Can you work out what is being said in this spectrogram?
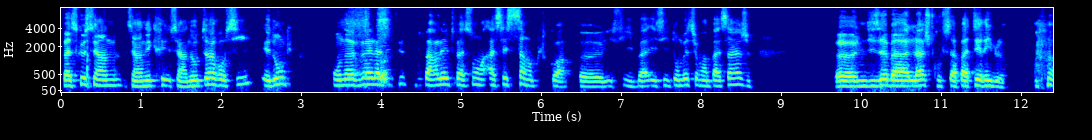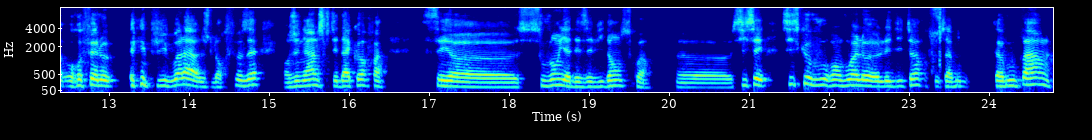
parce que c'est un, un, un auteur aussi. Et donc, on avait l'habitude de parler de façon assez simple. Quoi. Euh, s'il tombait sur un passage, euh, il me disait bah, Là, je trouve ça pas terrible, refais-le. Et puis voilà, je le refaisais. En général, j'étais d'accord. Enfin, euh, souvent, il y a des évidences. Quoi. si, c'est, si ce que vous renvoie l'éditeur, ça vous, ça vous parle,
